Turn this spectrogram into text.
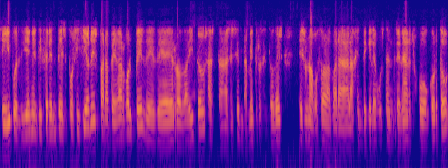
Sí, pues tienes diferentes posiciones para pegar golpes desde rodaditos hasta 60 metros. Entonces es una gozada para la gente que le gusta entrenar el juego corto.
